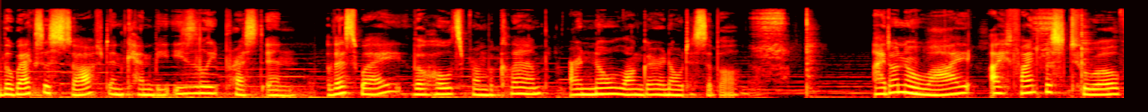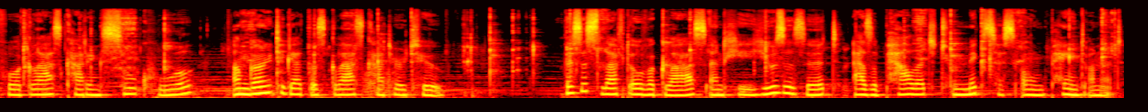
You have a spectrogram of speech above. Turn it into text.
The wax is soft and can be easily pressed in. This way, the holes from the clamp are no longer noticeable. I don't know why, I find this tool for glass cutting so cool I'm going to get this glass cutter too. This is leftover glass and he uses it as a palette to mix his own paint on it.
